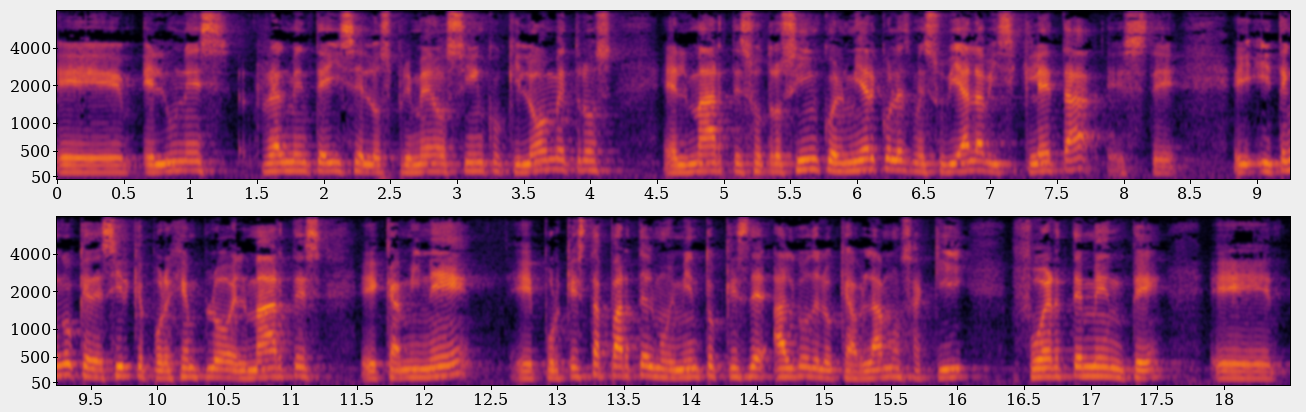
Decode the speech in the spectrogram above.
Eh, el lunes realmente hice los primeros 5 kilómetros, el martes otros 5, el miércoles me subí a la bicicleta, este, y, tengo que decir que, por ejemplo, el martes eh, caminé eh, porque esta parte del movimiento, que es de algo de lo que hablamos aquí fuertemente, eh,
